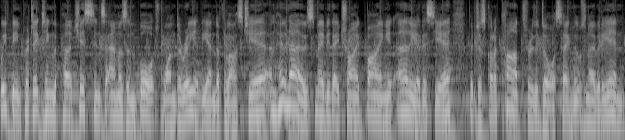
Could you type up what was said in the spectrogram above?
We've been predicting the purchase since Amazon bought Wondery at the end of last year, and who knows, maybe they tried buying it earlier this year, but just got a card through the door saying there was nobody in.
